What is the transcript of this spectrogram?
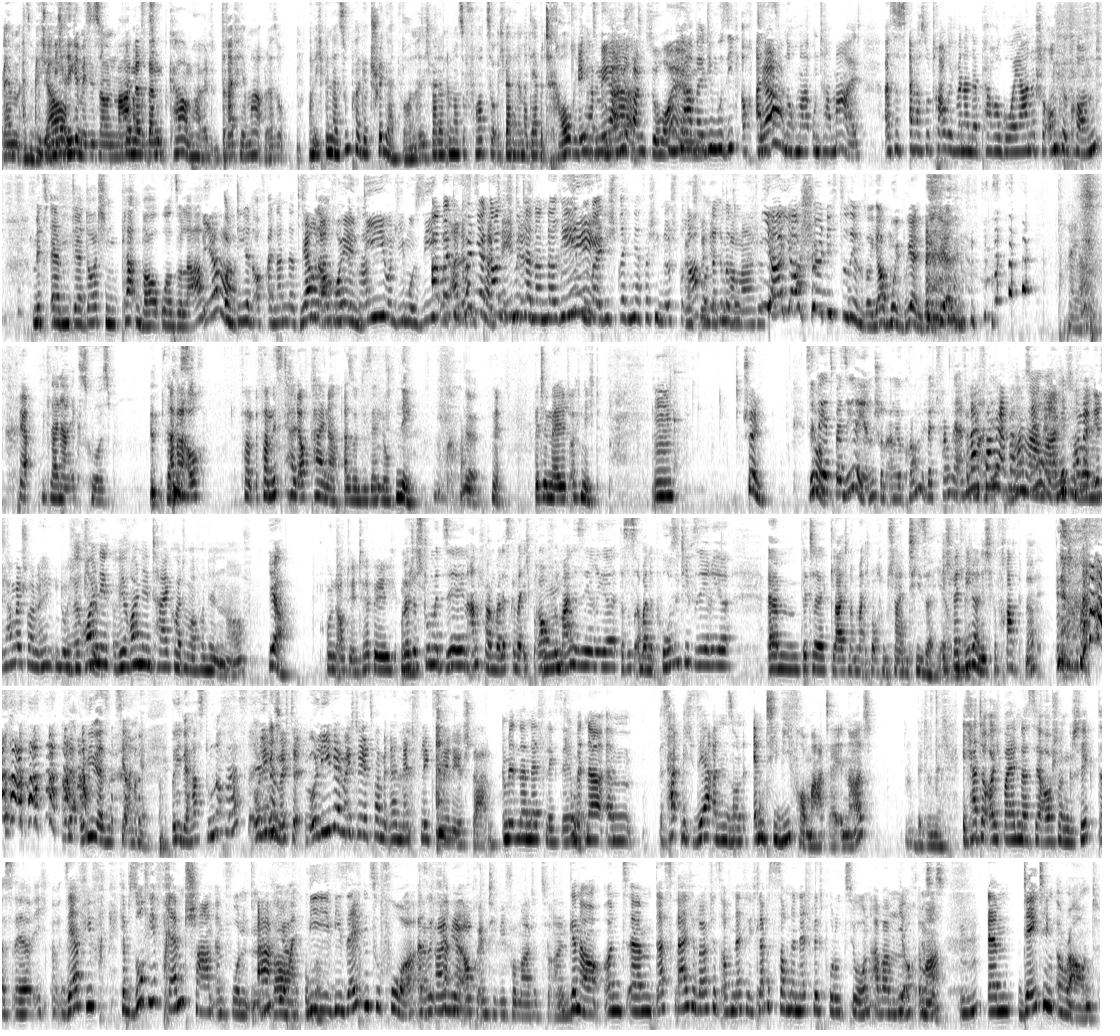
Ähm, also nicht, auch. nicht regelmäßig, sondern mal Wenn ab das und dann zu. kam halt. drei, vier Mal oder so. Und ich bin da super getriggert worden. Also ich war dann immer sofort so, ich war dann immer derbe traurig. Ich habe so mega angefangen zu heulen. Ja, weil die Musik auch alles Ja. nochmal untermalt. Also es ist einfach so traurig, wenn dann der paraguayanische Onkel kommt mit ähm, der deutschen Plattenbau-Ursula Ja. und die dann aufeinander ja, und dann zulaufen heulen und- die und die Musik Aber und die können ja gar nicht miteinander reden, Nee. weil die sprechen ja verschiedene Sprachen und dann immer so, dramatisch. ja, ja, schön dich zu sehen. Und so, ja, muy bien, muy bien. Naja, Ja, ein kleiner Exkurs. aber auch ver vermisst halt auch keiner, also die Sendung. Nee. Nö. Nee, bitte meldet euch nicht. Mm. Schön. Sind So. wir jetzt bei Serien schon angekommen? Vielleicht fangen wir einfach Vielleicht mal fangen wir an. einfach Machen mit wir Serien mal an. Jetzt haben, wir, jetzt haben wir schon hinten durch Wir die rollen, Tür. den, wir rollen den Teig heute mal von hinten auf. Ja. Und auch den Teppich. Und Möchtest du mit Serien anfangen, Valeska? Weil ich brauche für meine Serie, das ist aber eine Positivserie, ähm, bitte gleich nochmal, ich brauche einen kleinen Teaser hier. Ich werde wieder nicht gefragt, ne? Oder Olivia sitzt hier auch noch hier. Olivia, hast du noch was? Olivia, möchte, Olivia möchte jetzt mal mit einer Netflix-Serie starten. Mit einer Netflix-Serie, mit einer, ähm, es hat mich sehr an so ein MTV-Format erinnert. Bitte nicht. Ich hatte euch beiden das ja auch schon geschickt, dass äh, ich sehr viel, ich habe so viel Fremdscham empfunden, Ach, ja. mein- wie, wie selten zuvor. Da Also ich fallen mir auch MTV-Formate zu ein. Genau, und ähm, das gleiche läuft jetzt auf Netflix. Ich glaube, es ist auch eine Netflix-Produktion, aber wie auch immer. es. Ähm, Dating Around.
